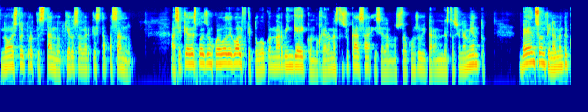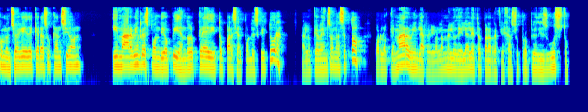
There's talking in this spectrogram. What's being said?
No estoy protestando, quiero saber qué está pasando. Así que después de un juego de golf que tuvo con Marvin Gaye, condujeron hasta su casa y se la mostró con su guitarra en el estacionamiento. Benson finalmente convenció a Gaye de que era su canción y Marvin respondió pidiendo crédito parcial por la escritura, a lo que Benson aceptó, por lo que Marvin le arregló la melodía y la letra para reflejar su propio disgusto.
